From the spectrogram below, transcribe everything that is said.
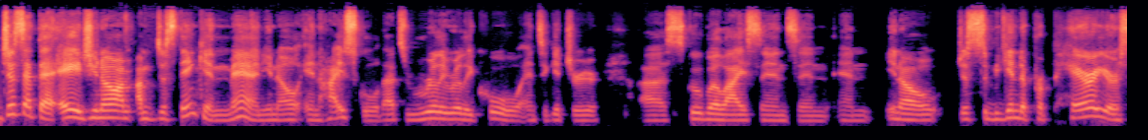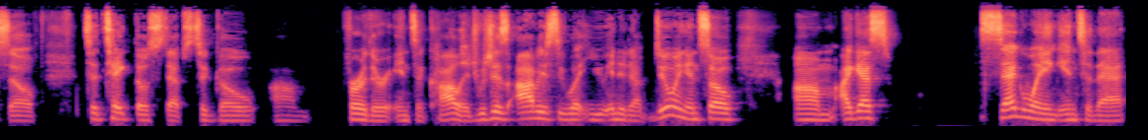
just at that age, you know, I'm, I'm just thinking, man, you know, in high school, that's really, really cool. And to get your a scuba license and and you know just to begin to prepare yourself to take those steps to go um, further into college which is obviously what you ended up doing and so um, i guess segueing into that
